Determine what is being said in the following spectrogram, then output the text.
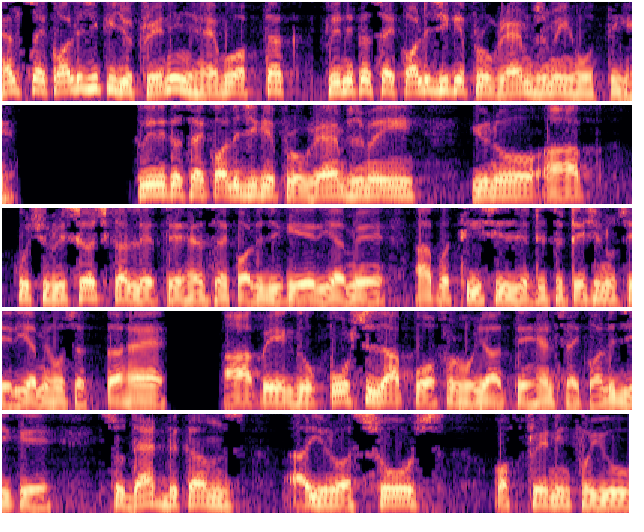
ہیلتھ سائیکالوجی کی جو ٹریننگ ہے وہ اب تک کلینکل سائیکالوجی کے پروگرامز میں ہی ہوتی ہے۔ کلینکل سائیکالوجی کے پروگرامز میں ہی یو نو آپ کچھ ریسرچ کر لیتے ہیں سائیکالوجی کے ایریا میں آپ کا تھیسز یا ڈسٹیشن اس ایریا میں ہو سکتا ہے۔ آپ ایک دو کورسز آپ کو آفر ہو جاتے ہیں سائیکالوجی کے۔ So that becomes you know source of training for you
